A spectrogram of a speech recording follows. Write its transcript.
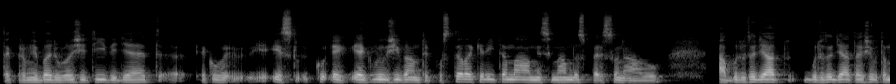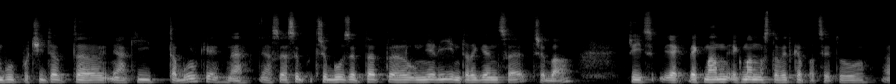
tak pro mě bude důležitý vidět, eh, jako, jestli, jak využívám ty postele, které tam mám, jestli mám dost personálu. A budu to dělat, budu to dělat tak, že tam budu počítat nějaký tabulky? Ne. Já se asi potřebuji zeptat umělé inteligence třeba, říct, jak, jak, mám, jak mám nastavit kapacitu uh,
